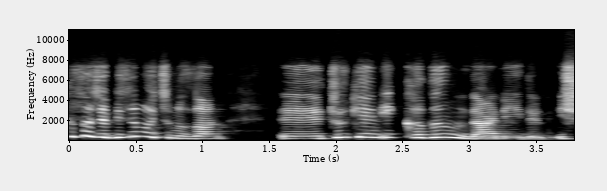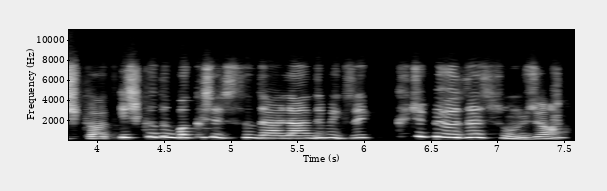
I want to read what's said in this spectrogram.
kısaca bizim açımızdan eee, Türkiye'nin ilk kadın derneğidir İşkat. İşkat'ın bakış açısını değerlendirmek üzere küçük bir özet sunacağım.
